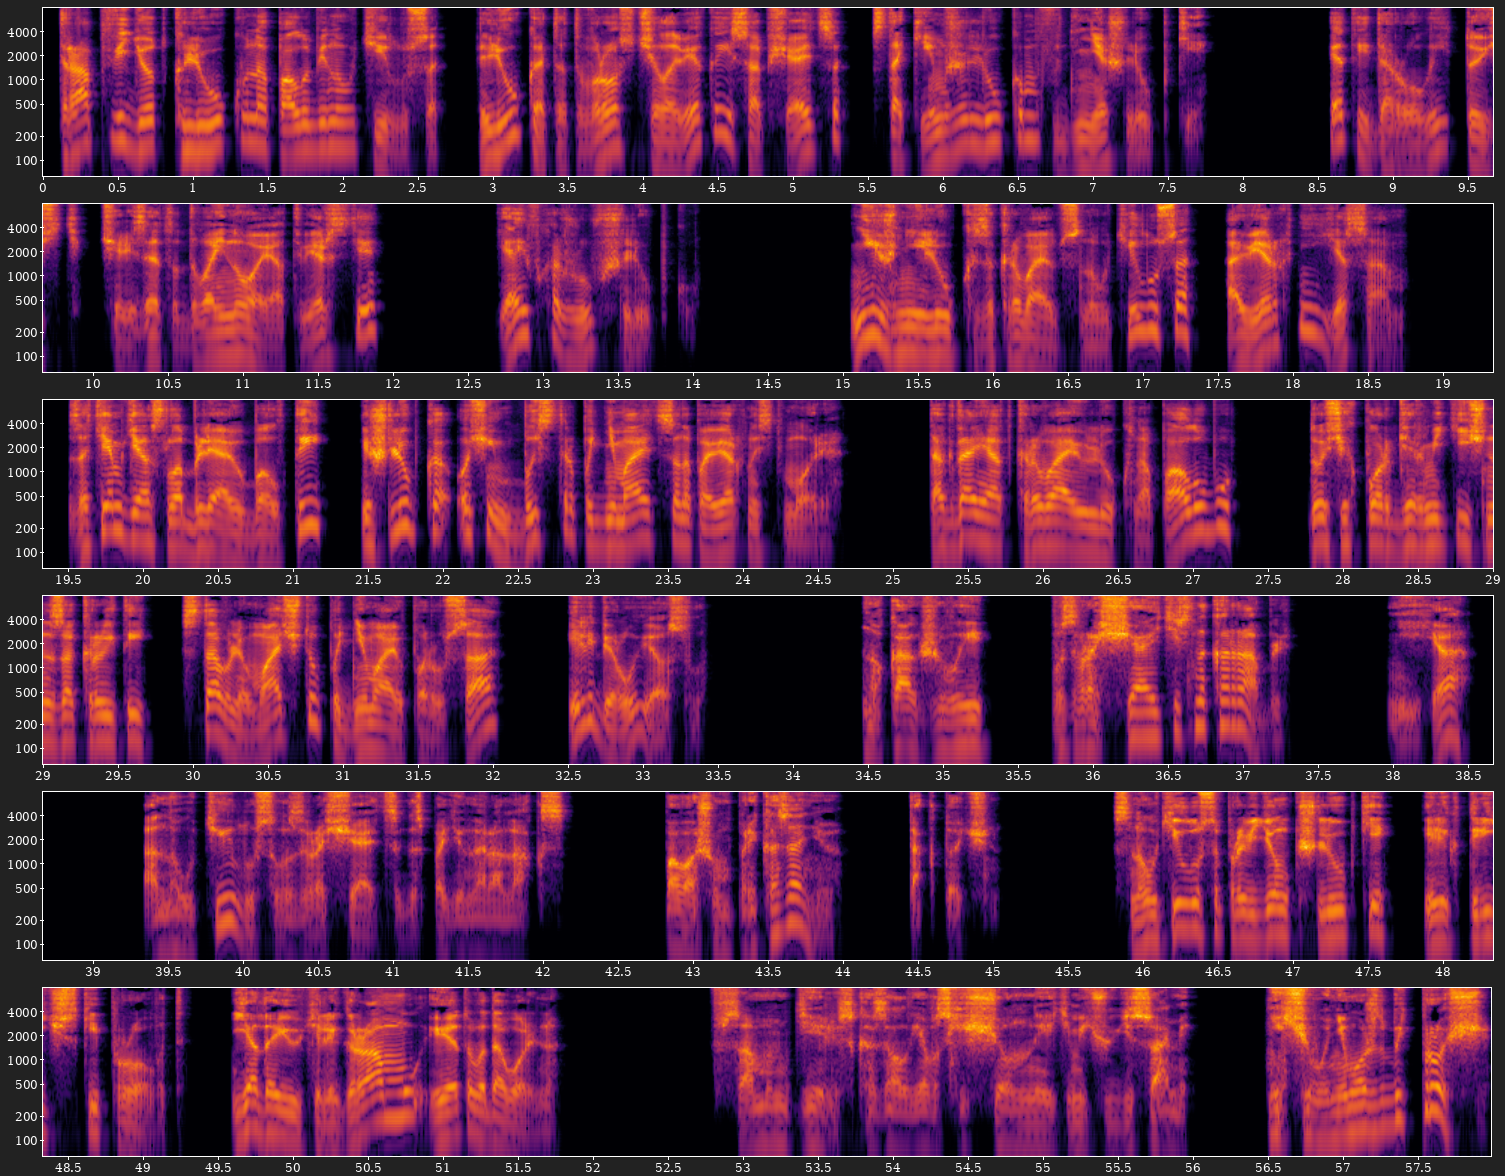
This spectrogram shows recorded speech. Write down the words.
Трап ведет к люку на палубе Наутилуса. Люк этот в рост человека и сообщается с таким же люком в дне шлюпки. Этой дорогой, то есть через это двойное отверстие, я и вхожу в шлюпку. Нижний люк закрывают с Наутилуса, а верхний я сам. Затем я ослабляю болты, и шлюпка очень быстро поднимается на поверхность моря. Тогда я открываю люк на палубу до сих пор герметично закрытый, ставлю мачту, поднимаю паруса или беру весла. «Но как же вы возвращаетесь на корабль. Не я, а Наутилус возвращается, господин Аронакс. По вашему приказанию? Так точно. С Наутилуса проведен к шлюпке электрический провод. Я даю телеграмму, и этого довольно. В самом деле, — сказал я, восхищенный этими чудесами, — ничего не может быть проще.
